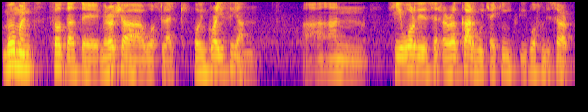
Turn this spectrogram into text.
moment, thought that uh, Merolla was like going crazy, and uh, and he awarded a red card, which I think it wasn't deserved.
